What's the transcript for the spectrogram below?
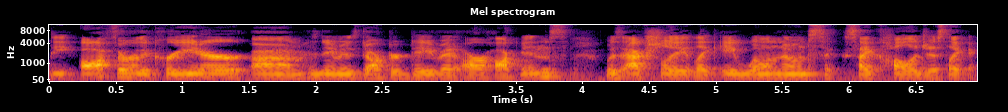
the author, the creator, um, his name is Dr. David R. Hawkins, was actually like a well-known psychologist, like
